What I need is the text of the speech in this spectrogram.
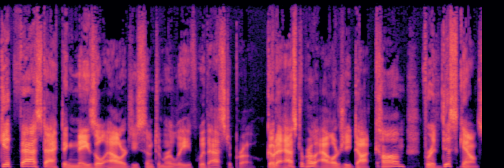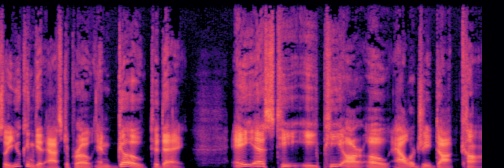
Get fast acting nasal allergy symptom relief with Astepro. Go to asteproallergy.com for a discount so you can get Astepro and go today. A S T E P R O allergy.com.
